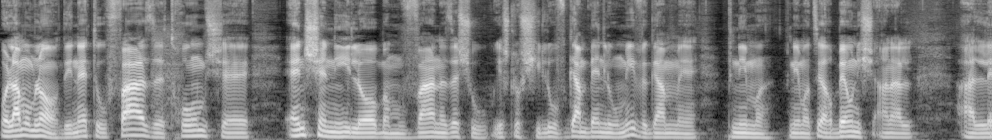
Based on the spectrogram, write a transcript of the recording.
עולם ומלואו. דיני תעופה זה תחום שאין שני לו במובן הזה שהוא, יש לו שילוב גם בינלאומי וגם פנים, פנים ארצי. הרבה הוא נשען על, על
